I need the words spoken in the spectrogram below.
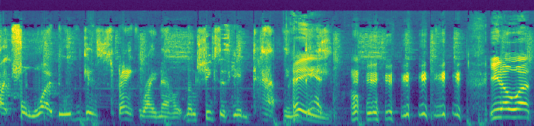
like for what, dude? You getting spanked right now. Them cheeks is getting tapped. Hey. you know what?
